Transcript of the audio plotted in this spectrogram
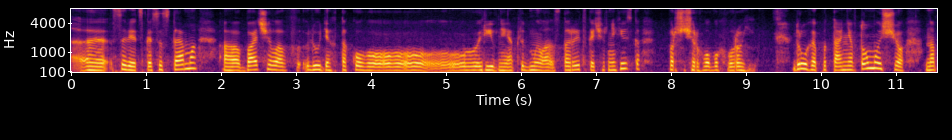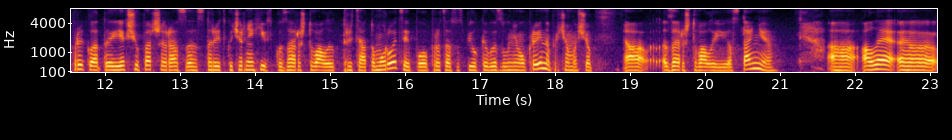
Е, Совєтська система е, бачила в людях такого рівня, як Людмила Старицька, Черняхівська, першочергових ворогів. Друге питання в тому, що, наприклад, якщо перший раз Старицьку Черняхівську заарештували в 30-му році по процесу спілки визволення України, причому що заарештували її останньою. Але е,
